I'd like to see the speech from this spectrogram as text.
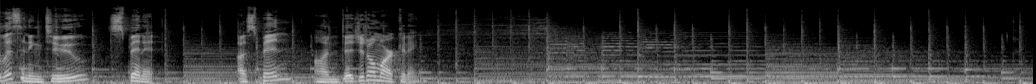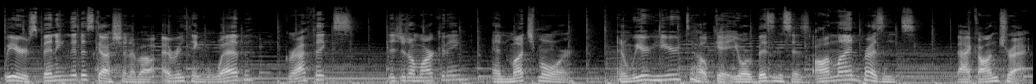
listening to Spin It, a spin on digital marketing. We are spinning the discussion about everything web, graphics, digital marketing, and much more. And we're here to help get your business's online presence back on track.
